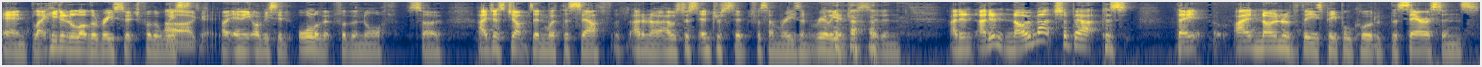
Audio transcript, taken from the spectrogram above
and like he did a lot of the research for the oh, west, oh, okay. And he obviously did all of it for the north. So I just jumped in with the south. I don't know. I was just interested for some reason, really interested, and I didn't I didn't know much about because they I had known of these people called the Saracens,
